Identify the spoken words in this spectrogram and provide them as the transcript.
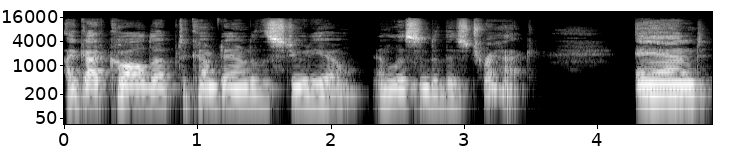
I got called up to come down to the studio and listen to this track. And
